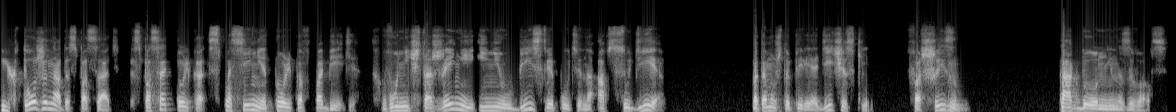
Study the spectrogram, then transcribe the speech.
их тоже надо спасать. Спасать только, спасение только в победе, в уничтожении и не убийстве Путина, а в суде. Потому что периодически фашизм, как бы он ни назывался,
